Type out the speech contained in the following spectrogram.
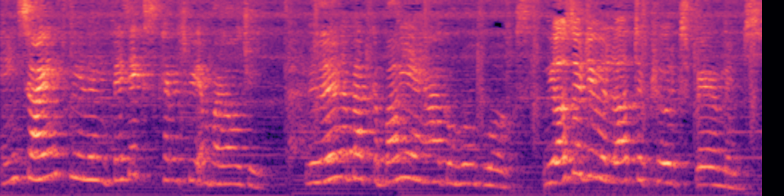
In science, we learn physics, chemistry and biology. We learn about the body and how the world works. We also do a lot of cool experiments.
